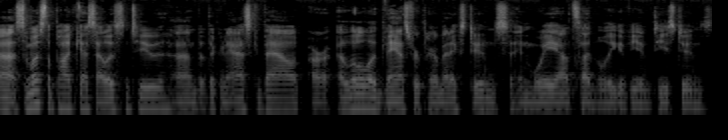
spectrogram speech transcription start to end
Uh, so most of the podcasts I listen to uh, that they're going to ask about are a little advanced for paramedic students and way outside the league of EMT students.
